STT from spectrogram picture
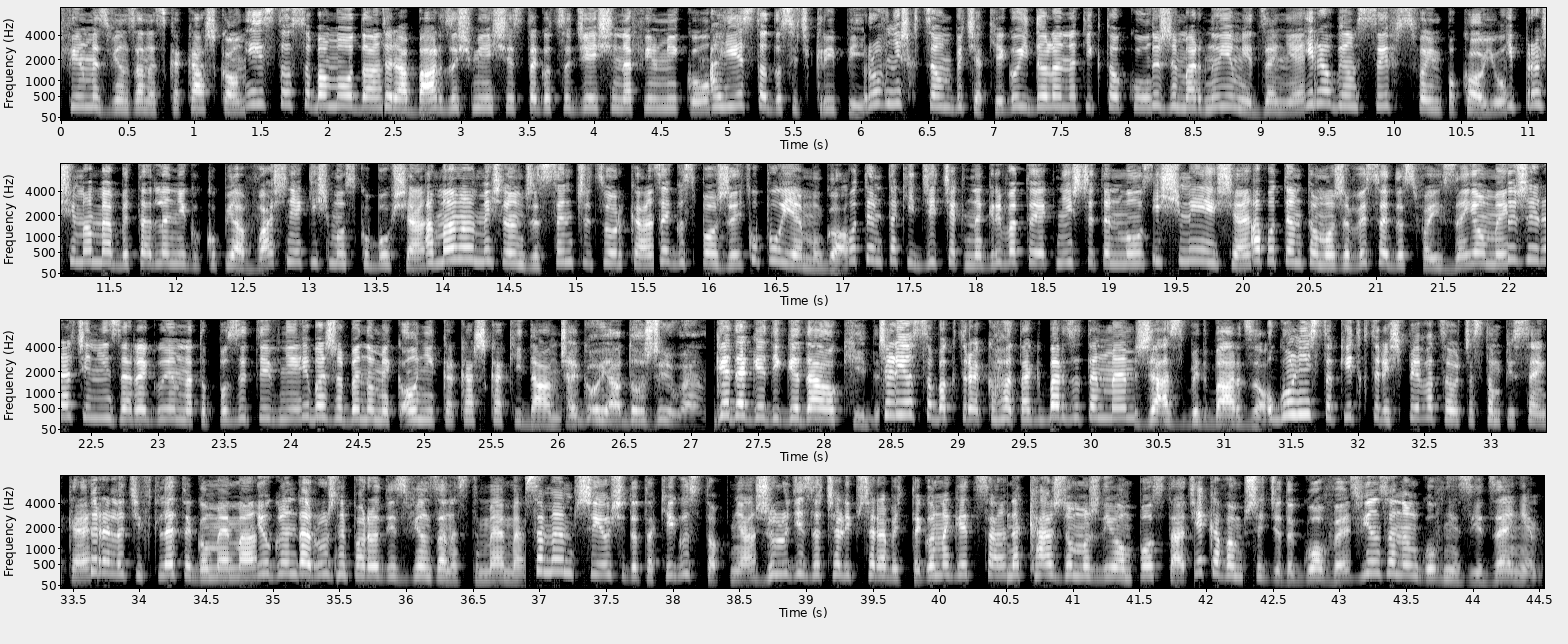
filmy związane z kakaszką. Jest to osoba młoda, która bardzo śmieje się z tego, co dzieje się na filmiku, a jest to dosyć creepy. Również chcą być jak jego idole na TikToku, którzy marnują jedzenie i robią syf w swoim pokoju i prosi mamę, aby ta dla niego kupiła właśnie jakiś mózgubusia, a mama myśląc, że syn czy córka chce go spożyć, kupuje mu go. Potem taki dzieciak nagrywa to, jak niszczy ten mózg i śmieje się, a potem to może wysłać do swoich znajomych, którzy raczej nie zareagują na to pozytywnie, chyba że będą jak oni kakaszka kidami. Czego ja dożyłem? Geda Gedi Gedao Kid, czyli osoba, która kocha tak bardzo ten mem, że aż zbyt bardzo. Ogólnie jest to kid, który śpiewa cały czas tą piosenkę, która leci w tle tego mema i ogląda różne parodie związane z tym memem. Sam mem przyjął się do takiego stopnia, że ludzie zaczęli przerabiać tego nuggetsa na każdą możliwą postać, jaka wam przyjdzie do głowy, związaną głównie z jedzeniem.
